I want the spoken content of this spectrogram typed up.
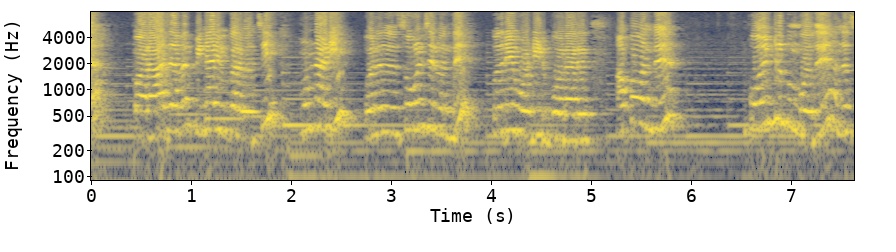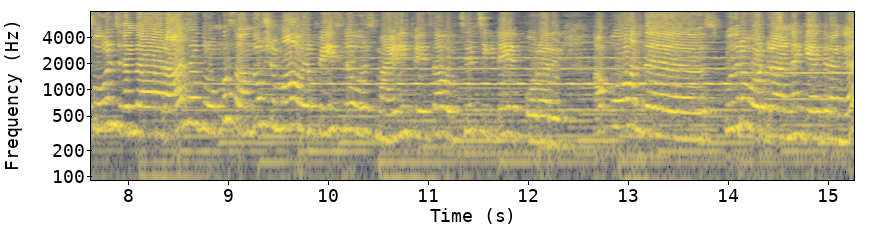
ராஜாவை பின்னாடி உட்கார வச்சு முன்னாடி ஒரு சோல்ஜர் வந்து குதிரையை ஓட்டிட்டு போறாரு. அப்ப வந்து போயிட்டு இருக்கும்போது அந்த சோல்ஜர் அந்த ராஜாவுக்கு ரொம்ப சந்தோஷமா அவர் ஃபேஸ்ல ஒரு ஸ்மைலி ஃபேஸா அவர் சிரிச்சுக்கிட்டே போறாரு. அப்போ அந்த குதிரை ஓட்டுற அண்ணன் கேக்குறாங்க.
